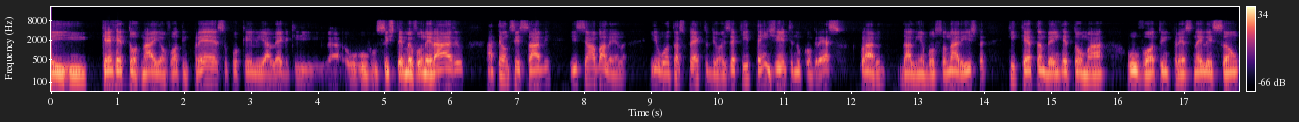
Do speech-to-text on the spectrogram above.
e, e quer retornar ao voto impresso, porque ele alega que o, o sistema é vulnerável, até onde se sabe, isso é uma balela. E o outro aspecto de hoje é que tem gente no Congresso, claro, da linha bolsonarista, que quer também retomar o voto impresso na eleição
